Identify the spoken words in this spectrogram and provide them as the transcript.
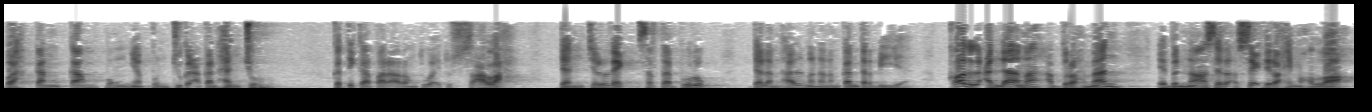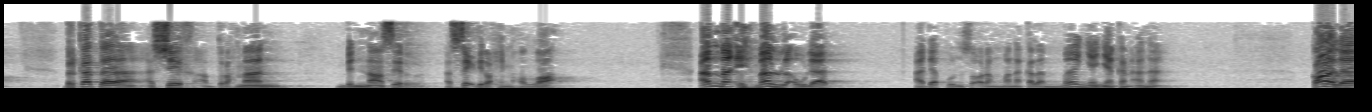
bahkan kampungnya pun juga akan hancur ketika para orang tua itu salah dan jelek serta buruk dalam hal menanamkan terbiyah Qal al-Allamah Abdurrahman Ibn Nasir As-Sa'di rahimahullah. Berkata Syekh Abdurrahman bin Nasir As-Sa'di rahimahullah, "Amma ihmalul aulad, adapun seorang manakala menyanyiakan anak, qala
